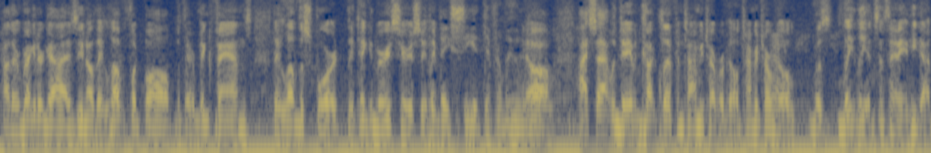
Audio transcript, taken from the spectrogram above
how they're regular guys. You know, they love football, but they're big fans. They love the sport. They take it very seriously. They, they see it differently than we oh, do. I sat with David Cutcliffe and Tommy Tuberville. Tommy Tuberville was lately at Cincinnati, and he got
